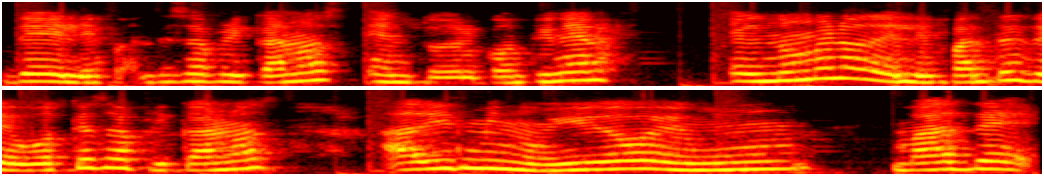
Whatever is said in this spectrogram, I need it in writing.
de elefantes africanos en todo el continente. El número de elefantes de bosques africanos ha disminuido en un más de de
